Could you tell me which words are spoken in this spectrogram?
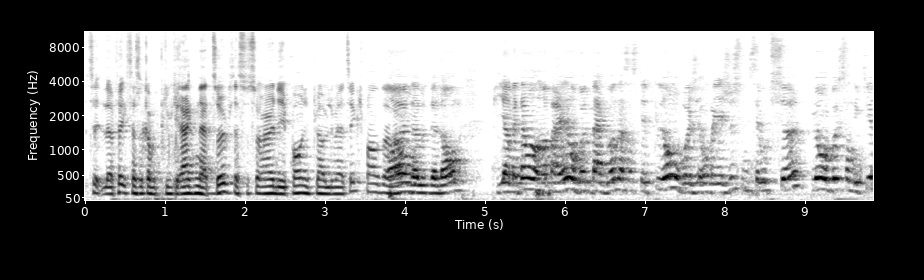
sais, le fait que ça soit comme plus grand que nature, puis ça soit sur un des ponts les plus emblématiques, je pense, de Ouais, Londres. de, de Londres. Puis en mettant en parallèle, on voit le background dans le sens que tout le long, on voyait, on voyait juste Mysterio tout seul, puis là on voit que son équipe,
